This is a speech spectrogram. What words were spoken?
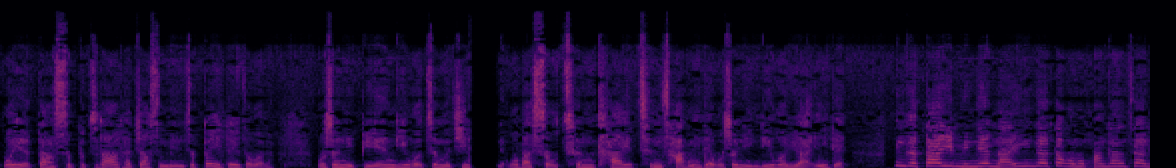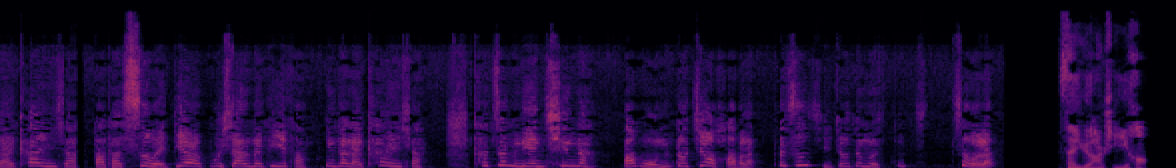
我也当时不知道他叫什么名字，背对着我了。我说你别离我这么近，我把手撑开，撑长一点。我说你离我远一点。应该答应明年来，应该到我们黄冈再来看一下，把他视为第二故乡的地方，应该来看一下。他这么年轻呢，把我们都救好了，他自己就这么走了。三月二十一号，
